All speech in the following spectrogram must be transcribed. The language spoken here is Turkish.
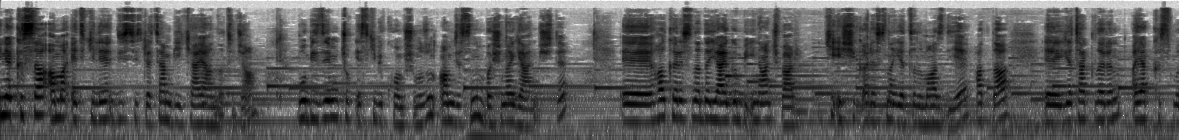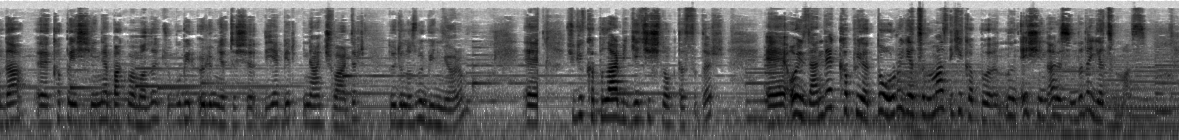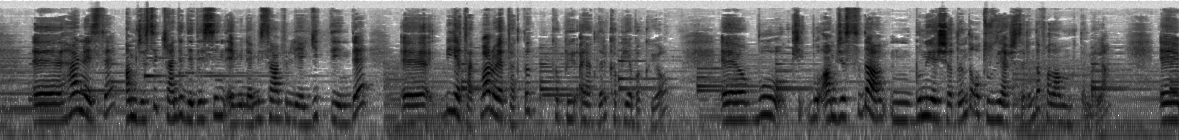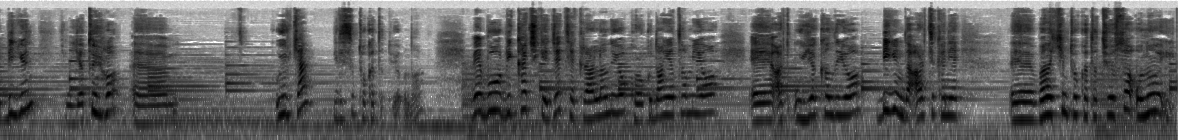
Yine kısa ama etkili, diz titreten bir hikaye anlatacağım. Bu bizim çok eski bir komşumuzun amcasının başına gelmişti. Ee, halk arasında da yaygın bir inanç var. İki eşik arasına yatılmaz diye. Hatta e, yatakların ayak kısmı da e, kapı eşiğine bakmamalı. Çünkü bu bir ölüm yatışı diye bir inanç vardır. Duydunuz mu bilmiyorum. E, çünkü kapılar bir geçiş noktasıdır. E, o yüzden de kapıya doğru yatılmaz. İki kapının eşiğin arasında da yatılmaz. Ee, her neyse amcası kendi dedesinin evine misafirliğe gittiğinde e, bir yatak var. O yatakta kapı ayakları kapıya bakıyor. Ee, bu bu amcası da bunu yaşadığında 30'lu yaşlarında falan muhtemelen. Ee, bir gün yatıyor e, uyurken birisi tokat atıyor buna. Ve bu birkaç gece tekrarlanıyor. Korkudan yatamıyor. E, artık uyuyakalıyor. Bir günde artık hani e, bana kim tokat atıyorsa onu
